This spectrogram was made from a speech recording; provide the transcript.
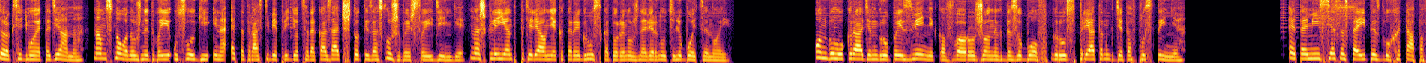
47 это Диана. Нам снова нужны твои услуги, и на этот раз тебе придется доказать, что ты заслуживаешь свои деньги. Наш клиент потерял некоторый груз, который нужно вернуть любой ценой. Он был украден группой изменников, вооруженных до зубов. Груз спрятан где-то в пустыне. Эта миссия состоит из двух этапов.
